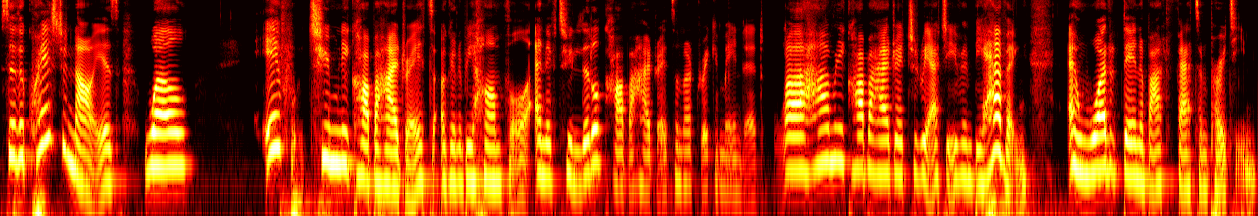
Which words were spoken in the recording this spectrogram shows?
So the question now is well, if too many carbohydrates are going to be harmful and if too little carbohydrates are not recommended, well, how many carbohydrates should we actually even be having? And what then about fat and protein?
